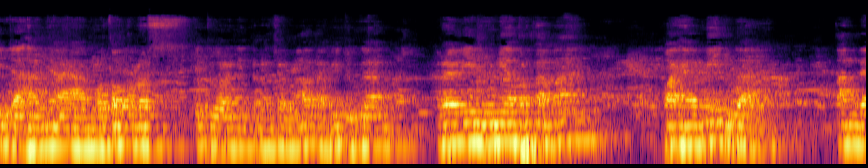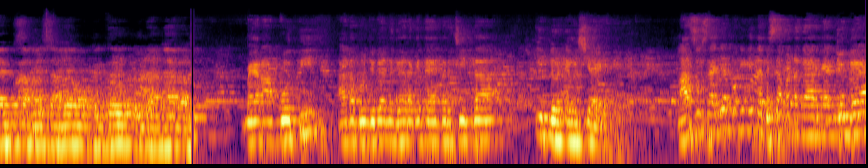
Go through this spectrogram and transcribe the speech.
Tidak hanya motocross kejuaraan internasional tapi juga rally dunia pertama Pak Helmi juga tandem sama saya waktu itu udara merah putih ataupun juga negara kita yang tercinta Indonesia ini. Langsung saja mungkin kita bisa mendengarkan juga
